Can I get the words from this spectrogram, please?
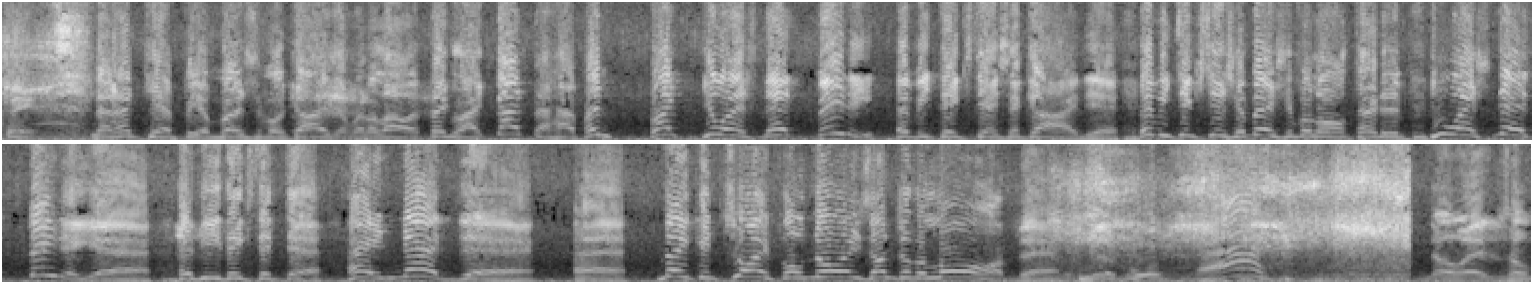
pants. Now, that can't be a merciful guy that would allow a thing like that to happen, right? You ask Ned Beatty if he thinks there's a God. there. If he thinks there's a merciful alternative, you ask Ned Beatty, uh, if he thinks that, uh, hey, Ned, uh, uh, make a joyful noise unto the Lord. Network. Huh? No, uh, so,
